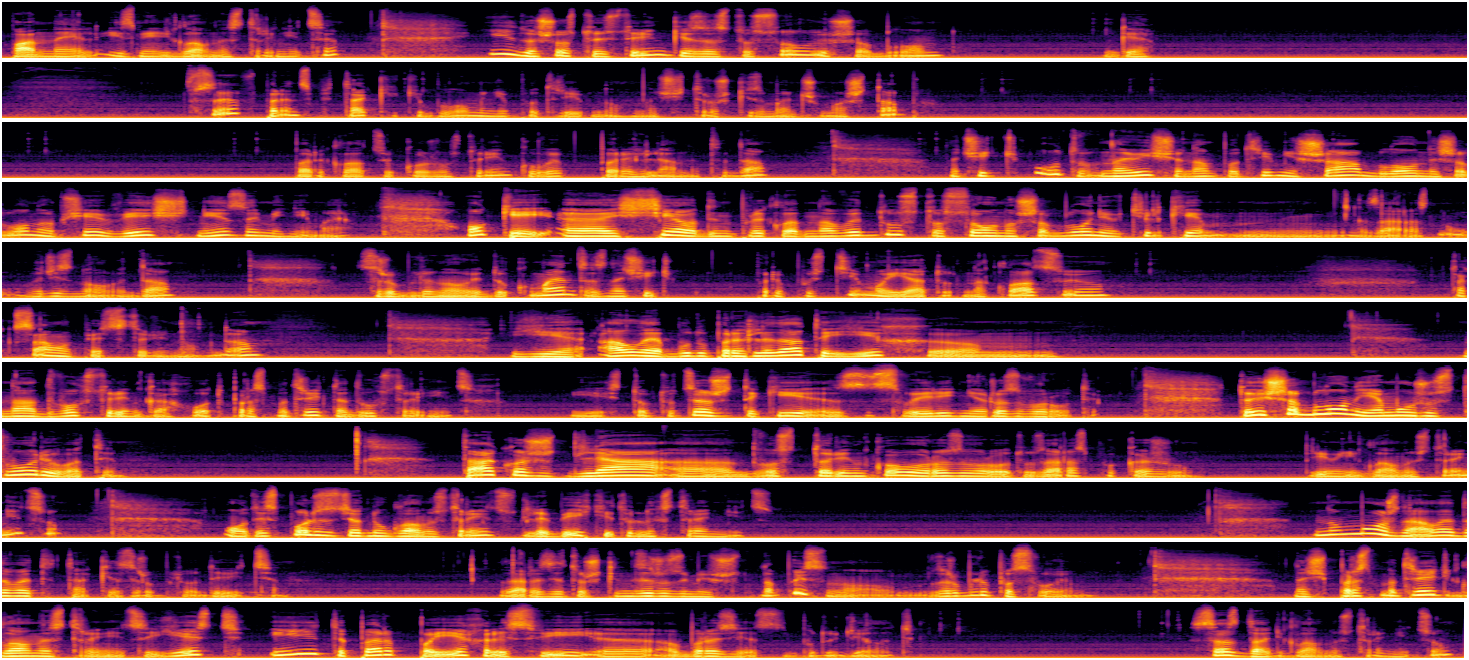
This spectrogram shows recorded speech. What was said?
панель і главні страниці. І до шостої сторінки застосовую шаблон G. Все, в принципі, так, як і було мені потрібно. Значить, трошки зменшу масштаб. Переклацую кожну сторінку, ви переглянете, да? Значить, от навіщо нам потрібні шаблони. Шаблони взагалі вещь незамінима. Окей, е, ще один приклад наведу стосовно шаблонів, тільки зараз ну, різновид. Да? Зроблю новий документ. Значить, припустимо, я тут наклацую. Так само 5 сторінок. Да? Є, але буду переглядати їх ем, на двох сторінках. От, просмотреть на двох страницях. Є. Тобто це вже такі своєрідні розвороти. Той шаблон я можу створювати Також для е, двосторінкового розвороту. Зараз покажу. Применить главную страницу. Вот, использовать одну главную страницу для обеих титульних страниць. Ну, можна, але давайте так я зроблю. Дивіться. Зараз я трошки не зрозумів, що тут написано. Зроблю по-своєму. Значит, просмотреть главная страница есть. И теперь поехали свой э, образец буду делать. Создать главную страницу.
